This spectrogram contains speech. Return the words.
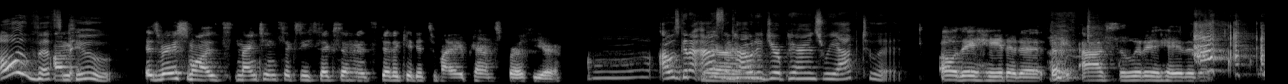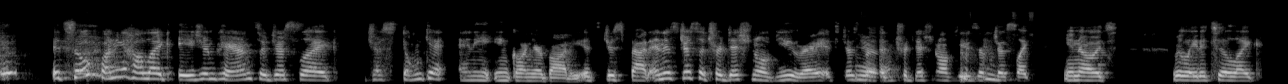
oh, that's um, cute. It's very small. It's 1966, and it's dedicated to my parents' birth year. Oh, I was gonna ask, like, how did your parents react to it? Oh, they hated it. They absolutely hated it. It's so funny how like Asian parents are just like, just don't get any ink on your body. It's just bad. And it's just a traditional view, right? It's just the traditional views of just like, you know, it's related to like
